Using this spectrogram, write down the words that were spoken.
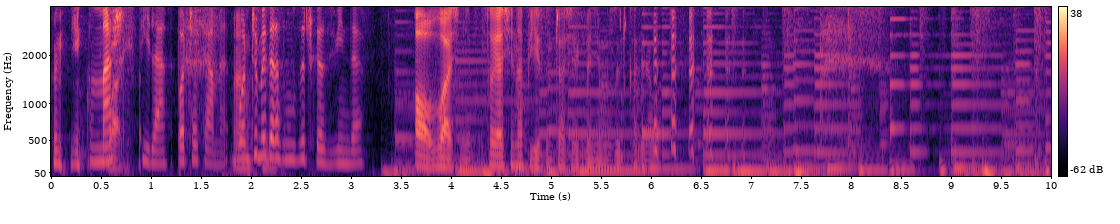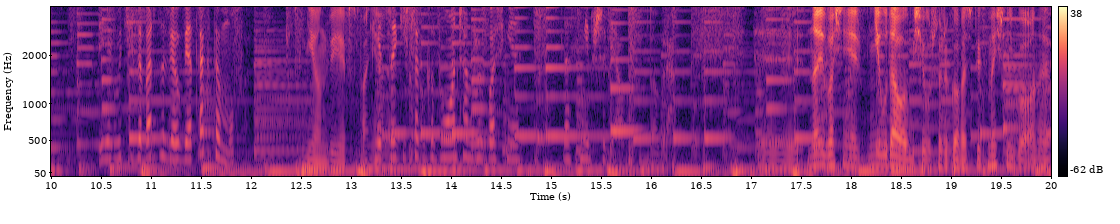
to nie jest Masz łatwe. chwilę, poczekamy. Mam Włączymy chwilę. teraz muzyczkę z windy. O, właśnie, to ja się napiję w tym czasie, jak będzie muzyczka grała. Jakby ci za bardzo wiał wiatrak, to mów. Nie, on wieje wspaniale. Ja co jakiś czas go wyłączam, żeby właśnie nas nie przywiało. Dobra. Yy, no i właśnie nie udało mi się uszeregować tych myśli, bo one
